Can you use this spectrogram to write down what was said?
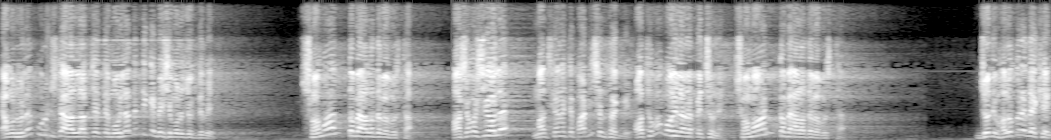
এমন হলে পুরুষরা আল্লাহর চাইতে মহিলাদের দিকে বেশি মনোযোগ দেবে। সমান তবে আলাদা ব্যবস্থা। পাশাপাশি হলে মাঝখানে একটা পার্টিশন থাকবে, অথবা মহিলারা পেছনে। সমান তবে আলাদা ব্যবস্থা। যদি ভালো করে দেখেন,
